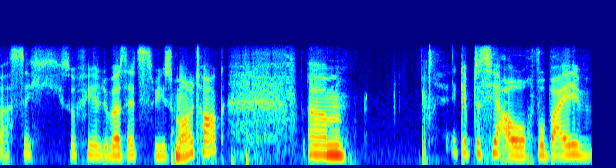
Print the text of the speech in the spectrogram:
was sich so viel übersetzt wie Smalltalk. Ähm, gibt es hier auch, wobei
